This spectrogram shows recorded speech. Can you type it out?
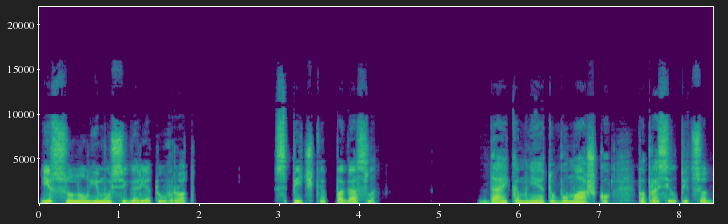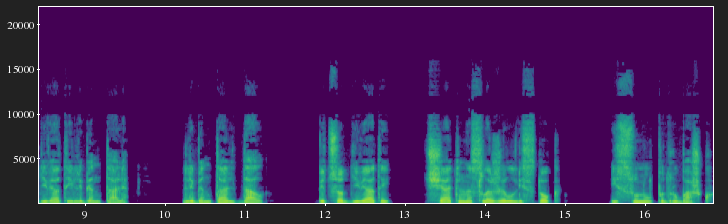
и сунул ему сигарету в рот. Спичка погасла. — Дай-ка мне эту бумажку, — попросил 509-й Лебенталя. Лебенталь дал. 509-й тщательно сложил листок и сунул под рубашку.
